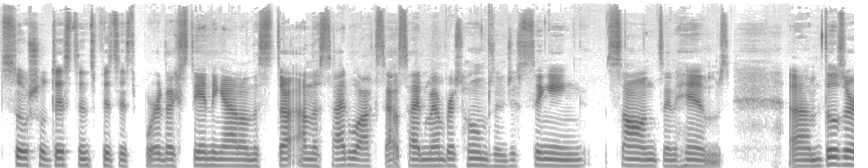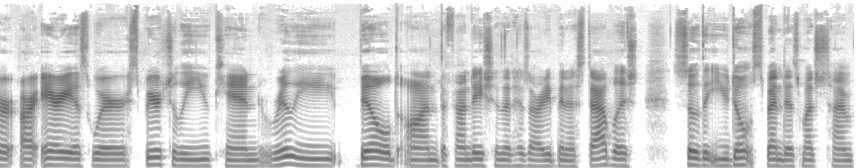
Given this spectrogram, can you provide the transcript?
social distance visits where they're standing out on the st- on the sidewalks outside members' homes and just singing songs and hymns. Um, those are, are areas where spiritually you can really build on the foundation that has already been established so that you don't spend as much time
